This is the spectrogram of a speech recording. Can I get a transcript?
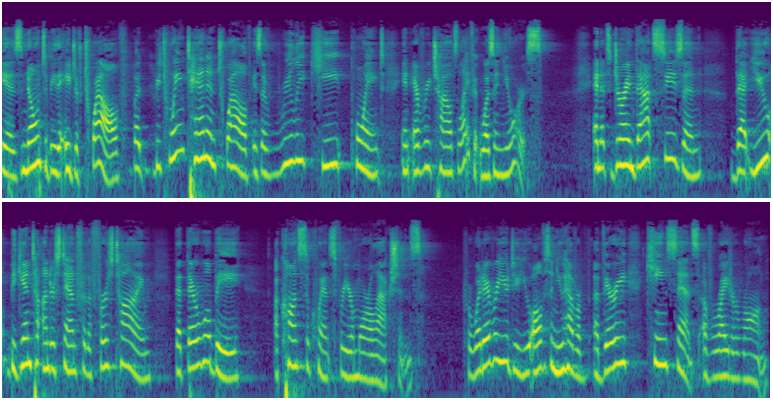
is known to be the age of 12, but between 10 and 12 is a really key point in every child's life. It was in yours. And it's during that season that you begin to understand for the first time that there will be a consequence for your moral actions. For whatever you do, you all of a sudden you have a, a very keen sense of right or wrong.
